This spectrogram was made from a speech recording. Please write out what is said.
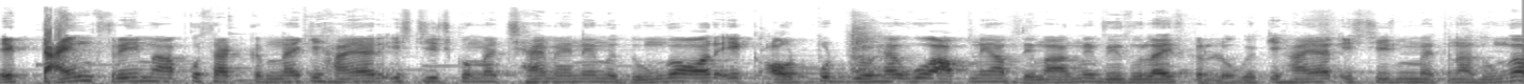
एक टाइम फ्रेम आपको सेट करना है कि हाँ यार, इस चीज़ को मैं छः महीने में दूँगा और एक आउटपुट जो है वो अपने आप दिमाग में विजुलाइज कर लोगे कि हाँ यार, इस चीज़ में मैं इतना दूँगा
